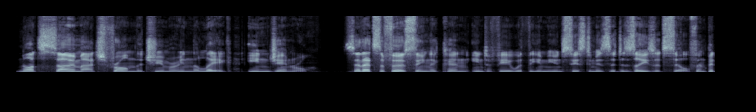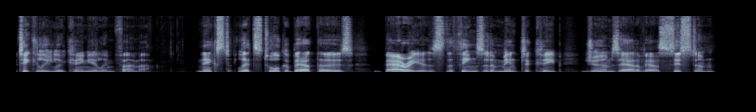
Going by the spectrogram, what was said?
not so much from the tumor in the leg in general. So that's the first thing that can interfere with the immune system is the disease itself, and particularly leukemia lymphoma. Next, let's talk about those barriers, the things that are meant to keep germs out of our system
